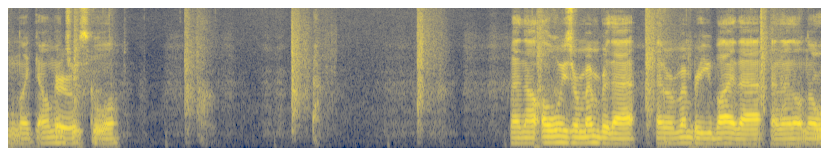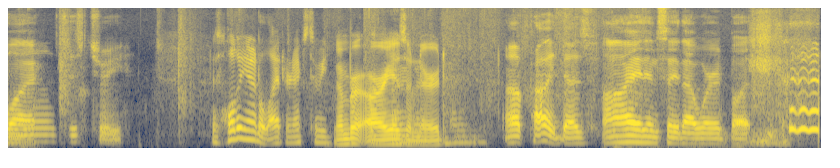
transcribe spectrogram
in like elementary True. school. And I'll always remember that, and remember you by that, and I don't know why. Uh, it's this tree. Is holding out a lighter next to me. Remember Ari as a nerd? Oh, it probably does. I didn't say that word, but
